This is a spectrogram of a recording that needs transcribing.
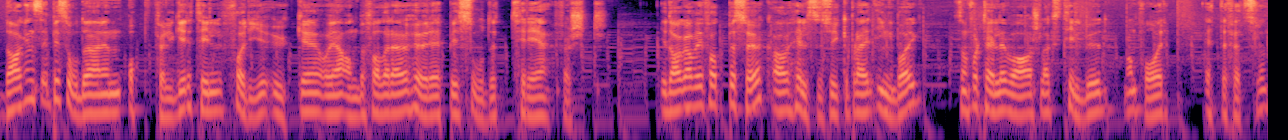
Dagens episode er en oppfølger til forrige uke, og jeg anbefaler deg å høre episode tre først. I dag har vi fått besøk av helsesykepleier Ingeborg, som forteller hva slags tilbud man får etter fødselen.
